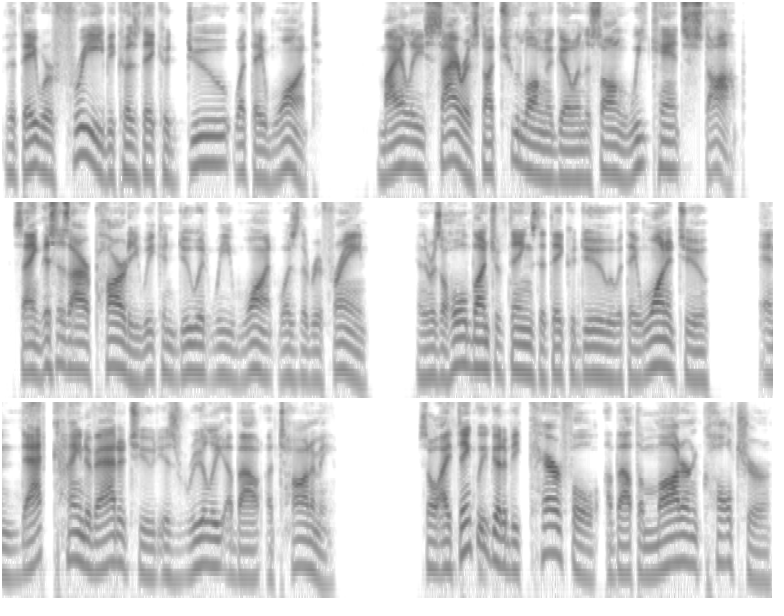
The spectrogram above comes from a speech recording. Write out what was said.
that they were free because they could do what they want. Miley Cyrus, not too long ago, in the song We Can't Stop, saying, This is our party, we can do what we want, was the refrain. And there was a whole bunch of things that they could do what they wanted to. And that kind of attitude is really about autonomy. So I think we've got to be careful about the modern culture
